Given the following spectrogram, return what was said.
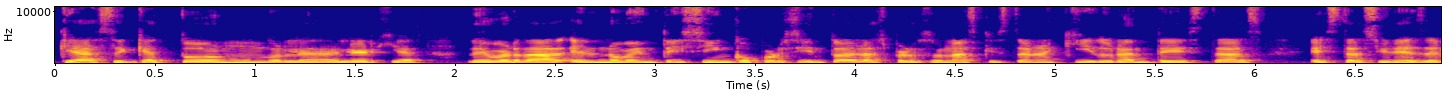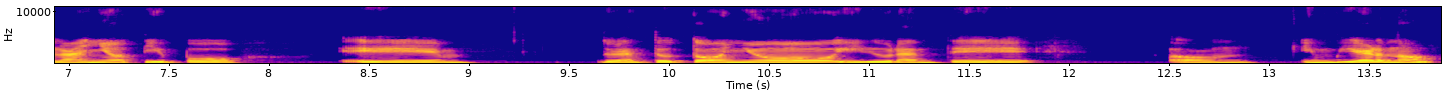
que hace que a todo el mundo le da alergias. De verdad, el 95% de las personas que están aquí durante estas estaciones del año, tipo eh, durante otoño y durante um, invierno,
